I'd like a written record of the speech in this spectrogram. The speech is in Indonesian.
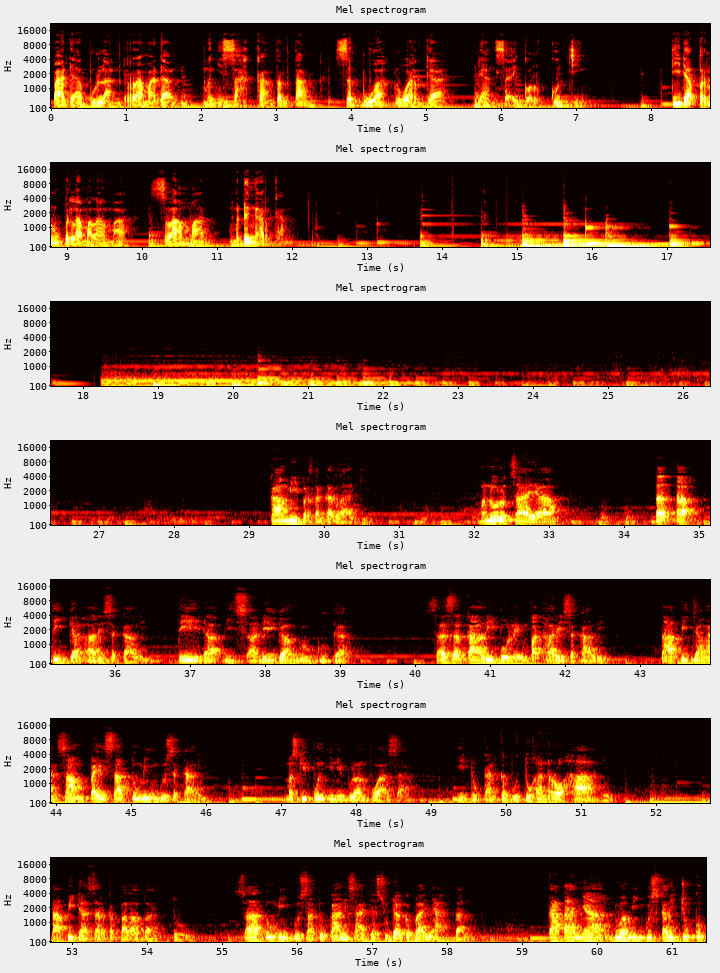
pada bulan Ramadan mengisahkan tentang sebuah keluarga dan seekor kucing. Tidak perlu berlama-lama, selamat mendengarkan. Kami bertengkar lagi. Menurut saya, tetap tiga hari sekali, tidak bisa diganggu gugat. Sesekali boleh empat hari sekali, tapi jangan sampai satu minggu sekali. Meskipun ini bulan puasa, itu kan kebutuhan rohani. Tapi dasar kepala batu, satu minggu satu kali saja sudah kebanyakan Katanya dua minggu sekali cukup.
